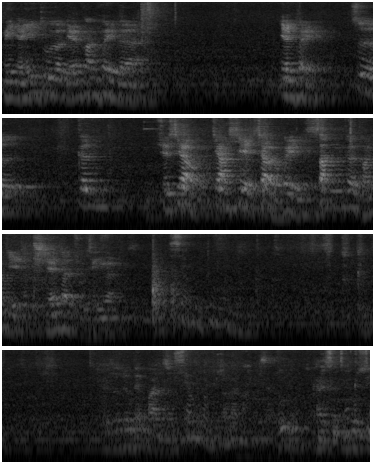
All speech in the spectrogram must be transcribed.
每年一度的联欢会的宴会，是跟学校、家谢校友会三个团体联合组行的。就是六点半之前。开始陆续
